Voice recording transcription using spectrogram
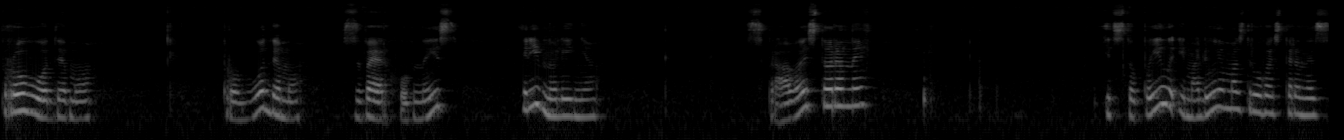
проводимо, проводимо зверху вниз рівну лінію правої сторони. Відступили і малюємо з другої сторони, з,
